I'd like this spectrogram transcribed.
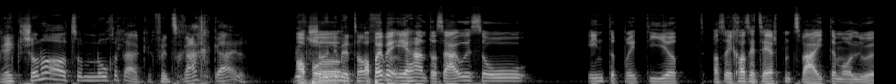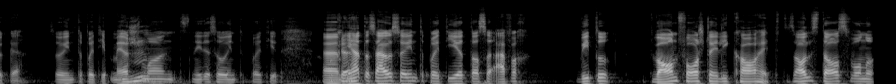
regt schon noch an zum Nachdenken. Ich finde es recht geil. Wirklich schöne Aber, Metapher. aber eben, ihr habt das auch so interpretiert. Also ich habe es jetzt erst beim zweiten Mal schauen. So interpretiert. Beim ersten Mal ist es nicht so interpretiert. Ähm, Mhm. Okay. Ich habe das auch so interpretiert, dass er einfach wieder die Wahnvorstellung gehabt hat. Das ist alles das, was er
